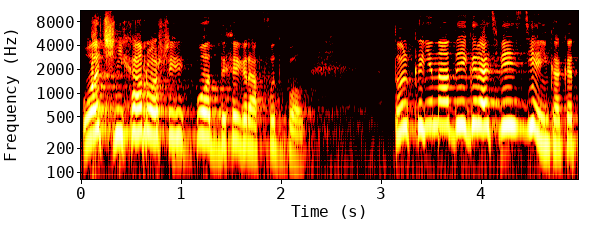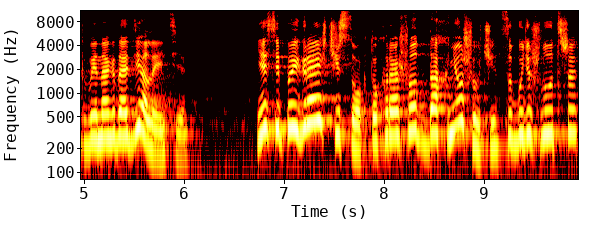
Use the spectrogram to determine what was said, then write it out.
Очень хороший отдых, игра в футбол. Только не надо играть весь день, как это вы иногда делаете. Если поиграешь часок, то хорошо отдохнешь и учиться будешь лучше.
